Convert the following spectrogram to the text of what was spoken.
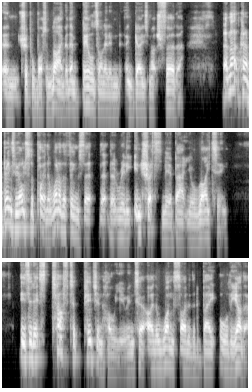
and triple bottom line, but then builds on it and, and goes much further and that kind of brings me on to the point that one of the things that, that, that really interests me about your writing is that it's tough to pigeonhole you into either one side of the debate or the other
